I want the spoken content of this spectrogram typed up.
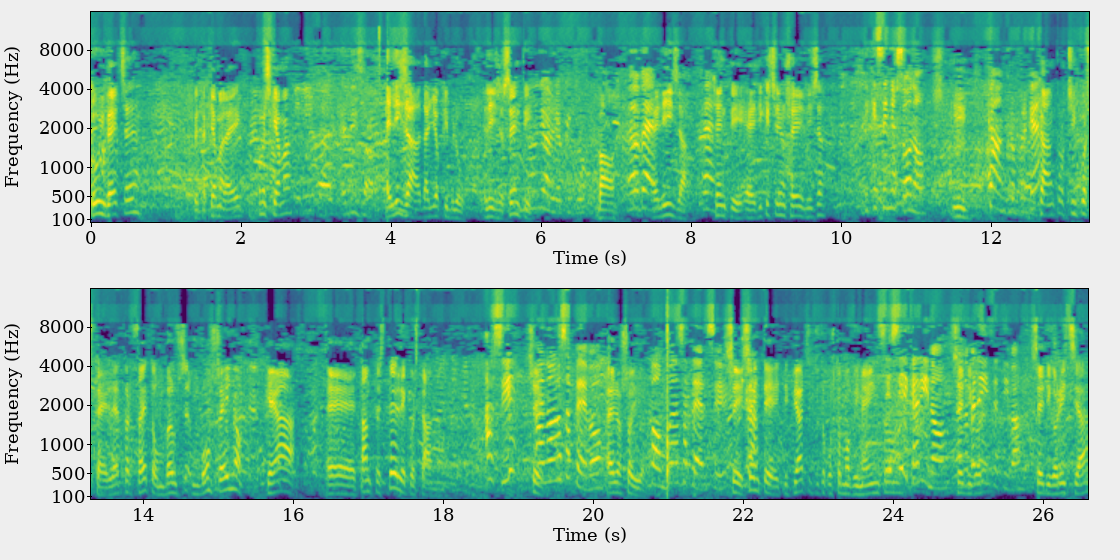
Tu invece? Aspetta, chiama lei. Come si chiama? Elisa. Elisa dagli occhi blu. Elisa, senti. Non li ho gli occhi blu. Boh. Vabbè. Elisa, Eh. senti, eh, di che segno sei Elisa? Di che segno sono? Mm. Cancro, perché? Cancro 5 stelle, perfetto, un, buon se- un buon segno che ha eh, tante stelle quest'anno. ah sì? Sì. Ah, non lo sapevo. Eh, lo so io. Buon, buono a sapersi. Sì, Grazie. senti, ti piace tutto questo movimento? Sì, sì, è carino, è Sei una di bella Gor- iniziativa. Sei di Gorizia?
